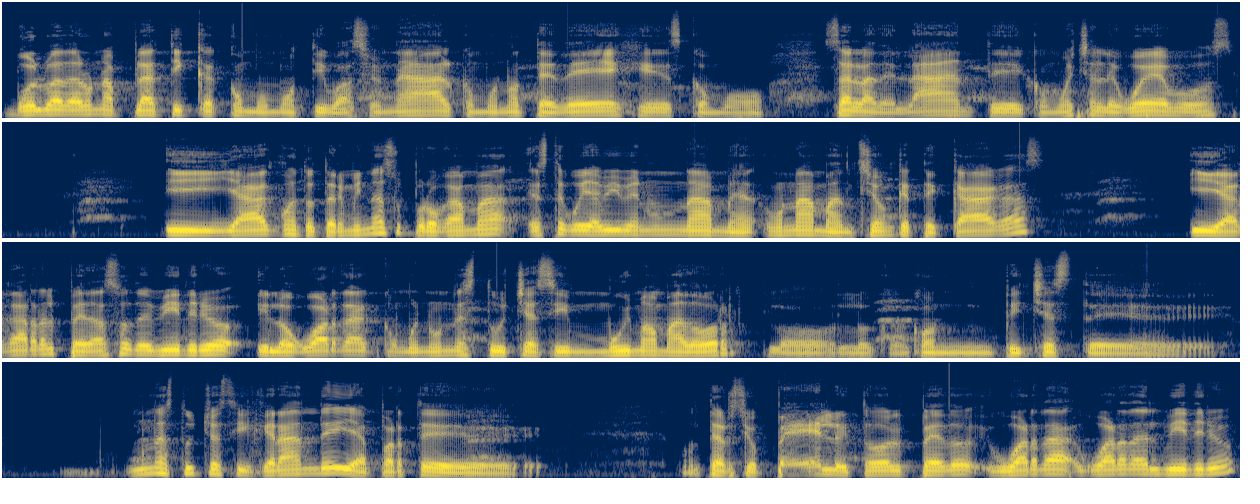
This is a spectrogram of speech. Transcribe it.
vuelve a dar una plática como motivacional, como no te dejes, como sal adelante, como échale huevos. Y ya cuando termina su programa, este güey ya vive en una, una mansión que te cagas y agarra el pedazo de vidrio y lo guarda como en un estuche así muy mamador, lo, lo- con pinche este... Un estuche así grande y aparte un terciopelo y todo el pedo. y guarda, guarda el vidrio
